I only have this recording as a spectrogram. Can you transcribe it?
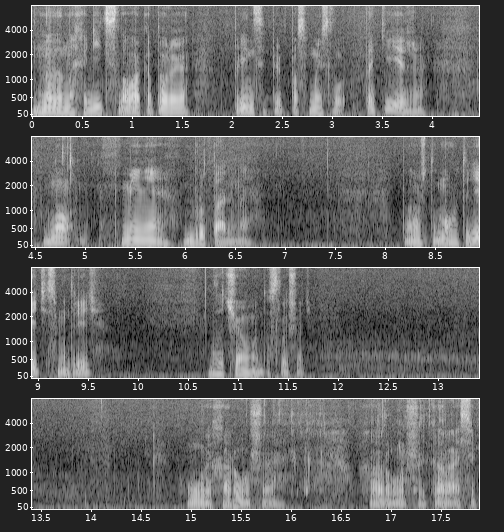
надо находить слова, которые в принципе по смыслу такие же, но менее брутальные. Потому что могут и дети смотреть. Зачем это слышать? Ой, хорошая. Хороший карасик.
